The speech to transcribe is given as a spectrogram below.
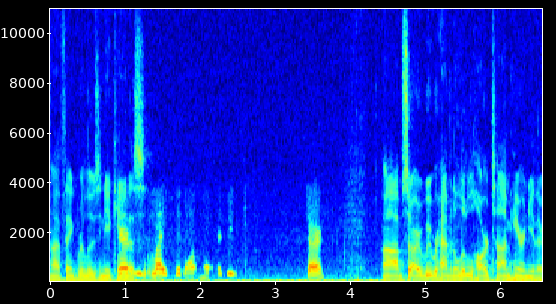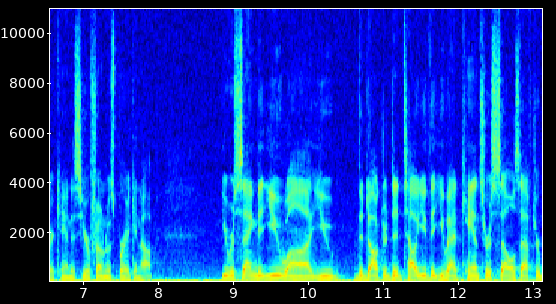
I think we're losing you, Candace. Like without having to. Sorry. Uh, I'm sorry, we were having a little hard time hearing you there, Candace. Your phone was breaking up. You were saying that you, uh, you, the doctor did tell you that you had cancer cells after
